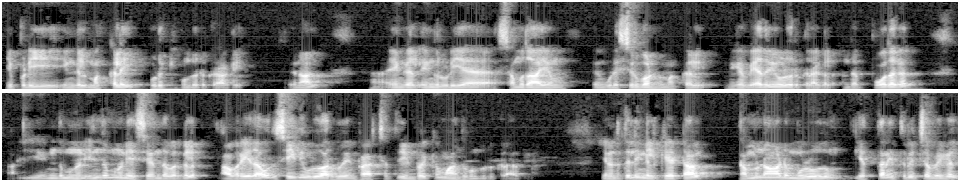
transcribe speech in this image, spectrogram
இப்படி எங்கள் மக்களை ஒடுக்கி கொண்டிருக்கிறார்கள். இதனால் எங்கள் எங்களுடைய சமுதாயம் எங்களுடைய சிறுபான்மை மக்கள் மிக வேதனையோடு இருக்கிறார்கள். அந்த போதகர் இந்து முன்னணி இந்து முன்னணியை சேர்ந்தவர்கள் அவர் ஏதாவது செய்து விடுவார்கள் என்ற அச்சத்தில் இன்றைக்கும் வாழ்ந்து கொண்டிருக்கிறார்கள். என்னிடத்தில் நீங்கள் கேட்டால் தமிழ்நாடு முழுவதும் எத்தனை திருச்சபைகள்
